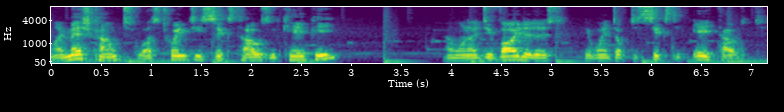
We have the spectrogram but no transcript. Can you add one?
my mesh count was 26,000 kp, and when I divided it, it went up to 68,000.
